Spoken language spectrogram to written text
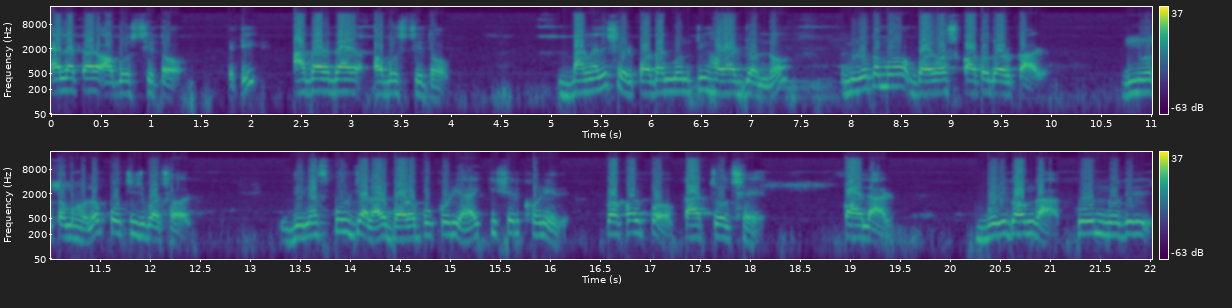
এলাকায় অবস্থিত? এটি আগারগাঁয় অবস্থিত। বাংলাদেশের প্রধানমন্ত্রী হওয়ার জন্য ন্যূনতম বয়স কত দরকার? ন্যূনতম হলো পঁচিশ বছর। দিনাজপুর জেলার বড়পুকুরিয়ায় কিসের খনির প্রকল্প কাজ চলছে? কয়লার। বুড়িগঙ্গা কোন নদীর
